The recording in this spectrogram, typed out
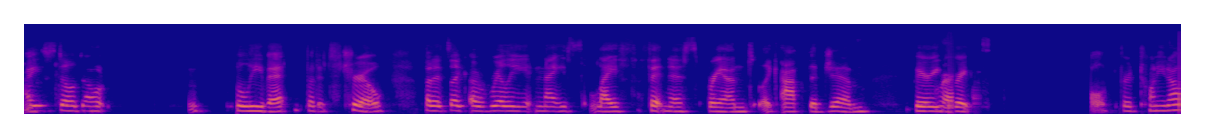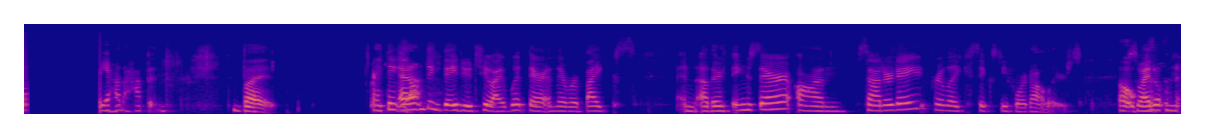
I still don't believe it, but it's true. But it's like a really nice life fitness brand, like at the gym. Very Right. great for twenty dollars. Yeah, how that happened. But I think I don't think they do too. I went there and there were bikes and other things there on Saturday for like sixty four dollars. Oh, So I don't know.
